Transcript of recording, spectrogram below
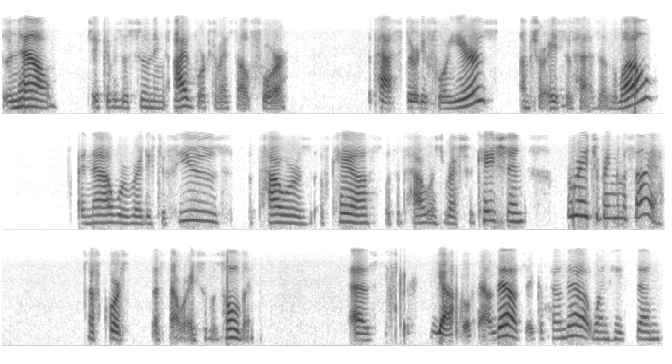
So now Jacob is assuming I've worked myself for past 34 years. I'm sure Esav has as well. And now we're ready to fuse the powers of chaos with the powers of rectification. We're ready to bring the Messiah. Of course, that's not where Esav was holding. As Yaakov found out, Jacob found out when he sent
